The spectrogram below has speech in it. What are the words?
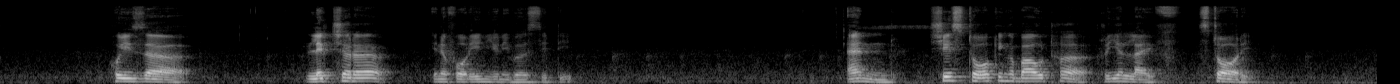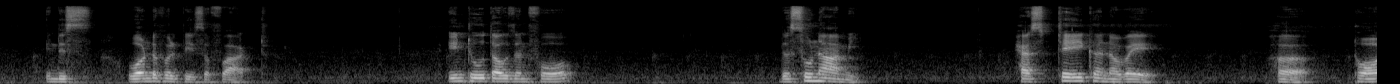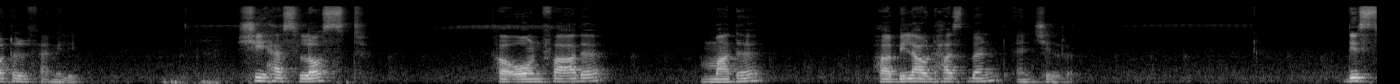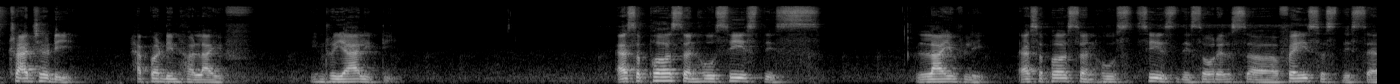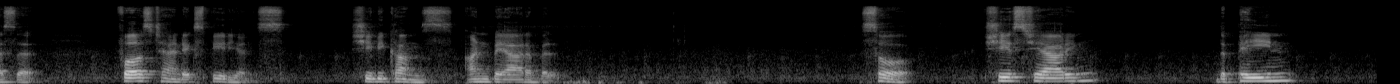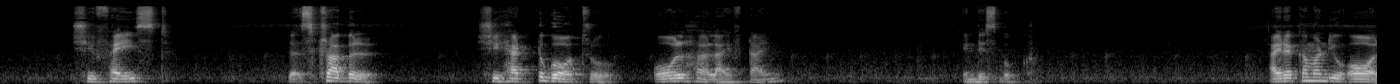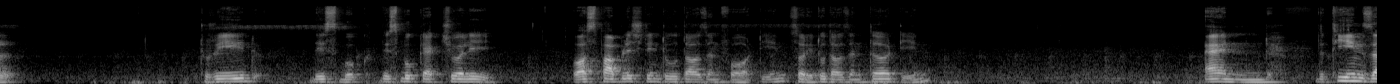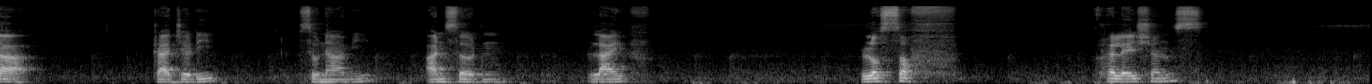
who is a lecturer in a foreign university. And she's talking about her real life story in this wonderful piece of art. In 2004, the tsunami has taken away her total family. She has lost her own father, mother, her beloved husband, and children. This tragedy happened in her life, in reality. As a person who sees this lively, as a person who sees this or else uh, faces this as a first hand experience, she becomes unbearable. So, she is sharing the pain she faced, the struggle she had to go through all her lifetime in this book. I recommend you all to read this book. This book actually was published in 2014, sorry, 2013, and the themes are tragedy, tsunami, uncertain life, loss of relations,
